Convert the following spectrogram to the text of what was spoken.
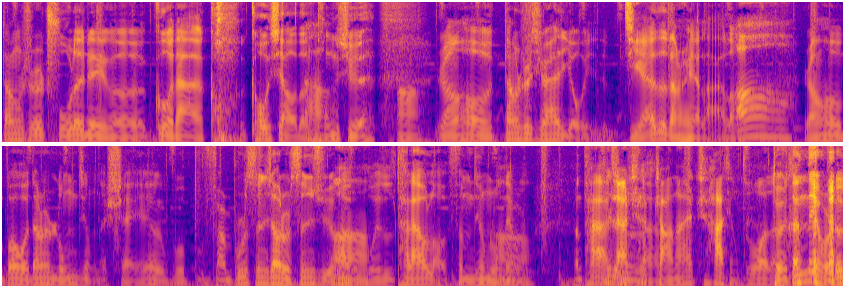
当时除了这个各大高高校的啊。同学，啊。然后当时其实还有杰子，当时也来了。哦。然后包括当时龙井的谁呀、不不，反正不是孙潇就是孙旭，啊。我我他俩我老分不清楚那会儿，啊然后他俩这俩长得还差挺多的。对，但那会儿就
